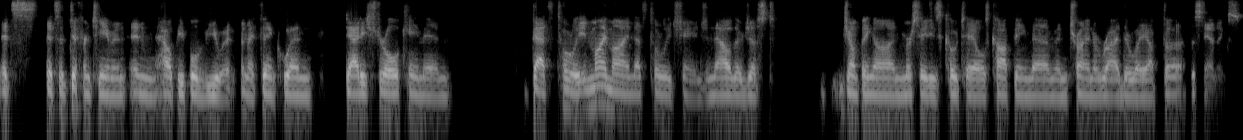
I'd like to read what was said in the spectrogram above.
It's it's a different team and and how people view it. And I think when Daddy Stroll came in, that's totally in my mind that's totally changed. And now they're just jumping on Mercedes coattails, copying them, and trying to ride their way up the the standings.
